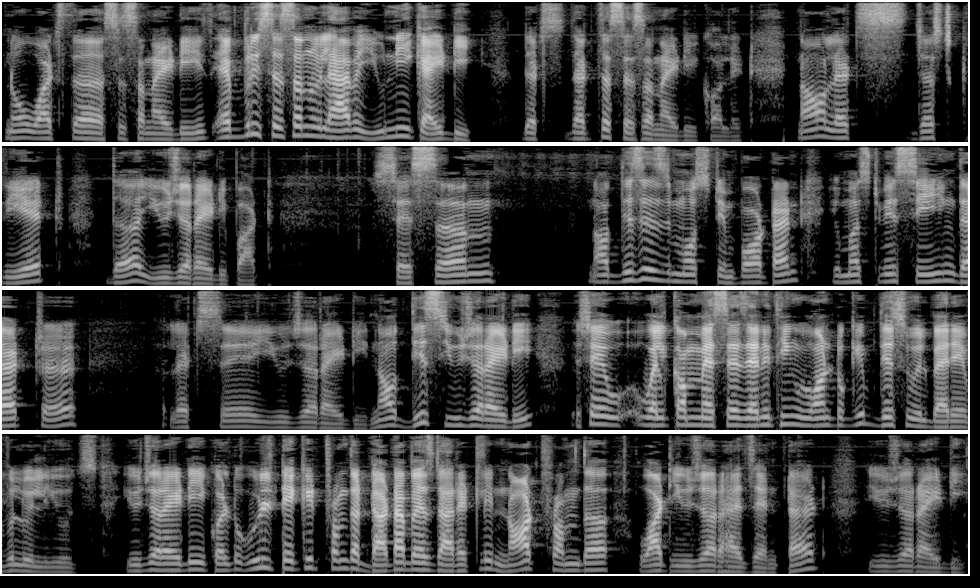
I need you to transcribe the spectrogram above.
know what's the session id is. Every session will have a unique id that's that's the session id call it. Now let's just create the user id part. Session. Now this is most important. You must be seeing that uh, let's say user id now this user id say welcome message anything we want to give this will variable will use. User id equal to we'll take it from the database directly not from the what user has entered user id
